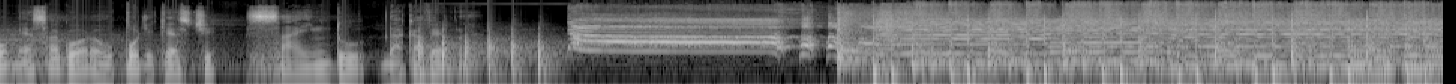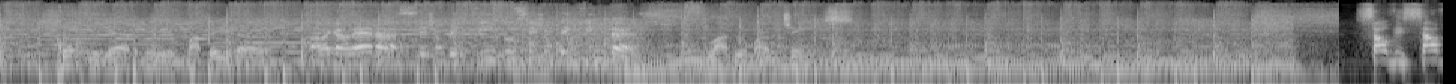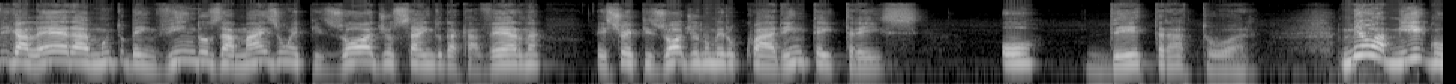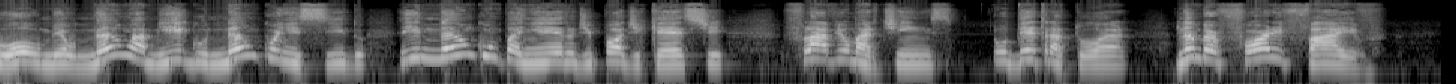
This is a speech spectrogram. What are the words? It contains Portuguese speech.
Começa agora o podcast Saindo da Caverna. Com Guilherme Madeira, Fala galera, sejam bem-vindos, sejam bem-vindas. Flávio Martins, Salve, salve galera, muito bem-vindos a mais um episódio Saindo da Caverna. Este é o episódio número 43, O Detrator. Meu amigo ou meu não amigo, não conhecido e não companheiro de podcast, Flávio Martins, o Detrator, number 45.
